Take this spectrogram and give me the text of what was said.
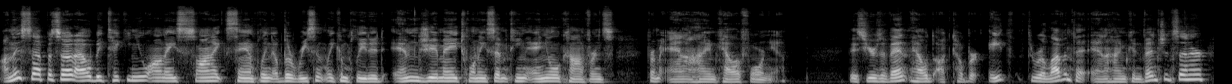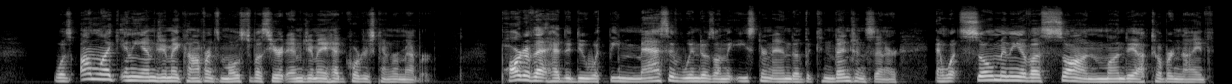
On this episode, I will be taking you on a sonic sampling of the recently completed MGMA 2017 annual conference from Anaheim, California. This year's event, held October 8th through 11th at Anaheim Convention Center, was unlike any MGMA conference most of us here at MGMA headquarters can remember. Part of that had to do with the massive windows on the eastern end of the convention center and what so many of us saw on Monday, October 9th,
